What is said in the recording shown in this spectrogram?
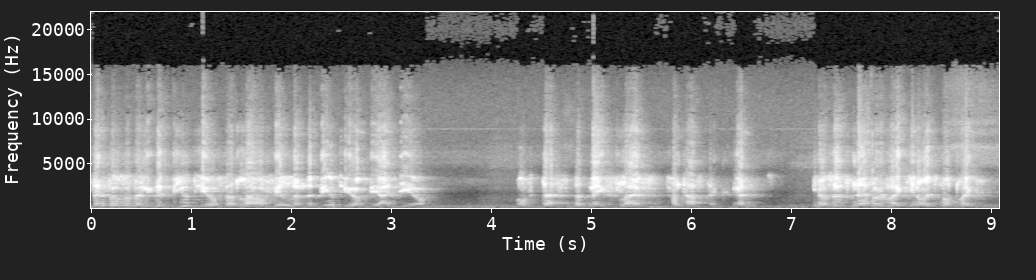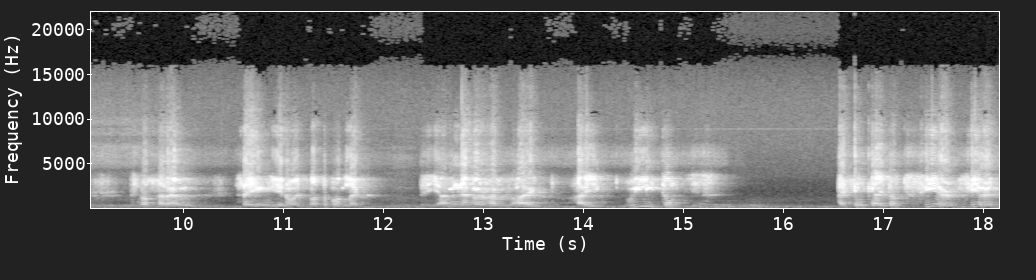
there's also the, the beauty of that lava field and the beauty of the idea of, of death that makes life fantastic and you know so it's never like you know it's not like it's not that I'm saying you know it's not about like I'm never I'm, I I really don't I think I don't fear fear it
